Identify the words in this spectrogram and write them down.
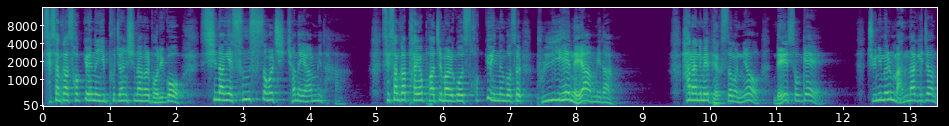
세상과 섞여 있는 이 부전 신앙을 버리고 신앙의 순수성을 지켜내야 합니다. 세상과 타협하지 말고 섞여 있는 것을 분리해내야 합니다. 하나님의 백성은요, 내 속에 주님을 만나기 전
